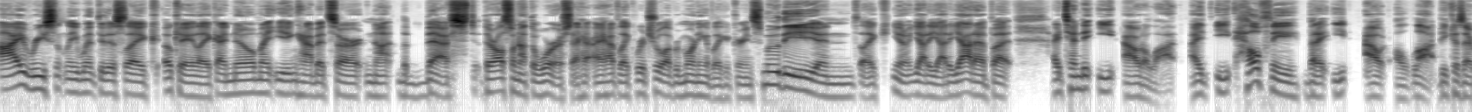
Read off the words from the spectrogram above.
I recently went through this like, okay, like I know my eating habits are not the best. They're also not the worst. I, ha- I, have like ritual every morning of like a green smoothie and like, you know, yada, yada, yada. But I tend to eat out a lot. I eat healthy, but I eat out a lot because I,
